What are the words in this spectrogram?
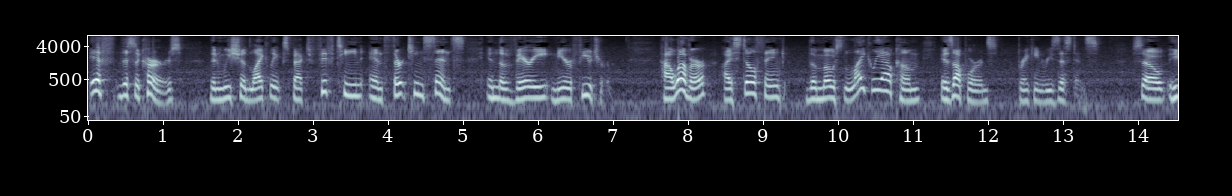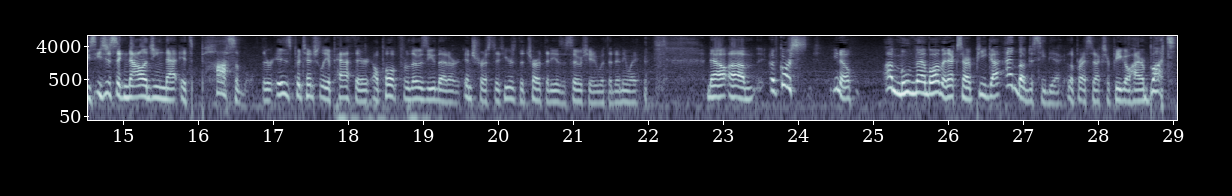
If this occurs, then we should likely expect 15 and 13 cents in the very near future. However, I still think the most likely outcome is upwards, breaking resistance. So he's, he's just acknowledging that it's possible. There is potentially a path there. I'll pull up for those of you that are interested. Here's the chart that he has associated with it anyway. now, um, of course, you know, I'm Moon Lambo. I'm an XRP guy. I'd love to see the, the price of XRP go higher. But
